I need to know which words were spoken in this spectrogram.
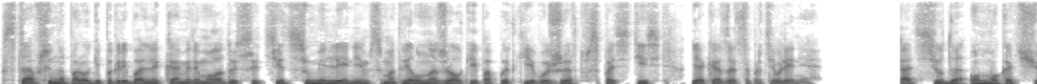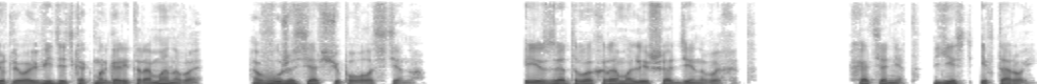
Вставший на пороге погребальной камеры молодой сетит с умилением смотрел на жалкие попытки его жертв спастись и оказать сопротивление. Отсюда он мог отчетливо видеть, как Маргарита Романова в ужасе ощупывала стену. Из этого храма лишь один выход. Хотя нет, есть и второй,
